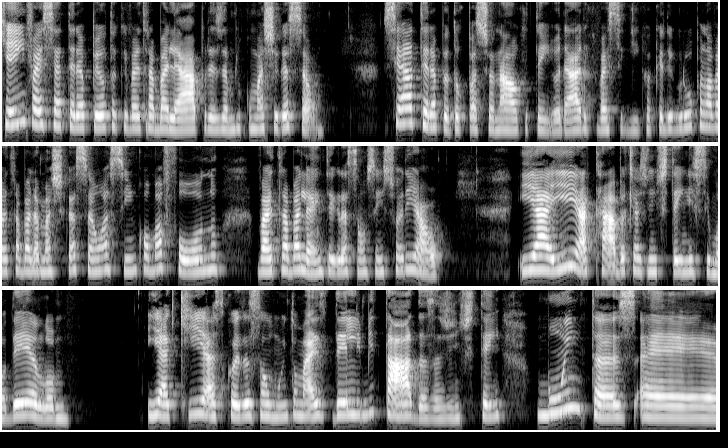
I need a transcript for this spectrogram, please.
quem vai ser a terapeuta que vai trabalhar, por exemplo, com mastigação. Se é a terapeuta ocupacional que tem horário que vai seguir com aquele grupo, ela vai trabalhar mastigação, assim como a fono vai trabalhar integração sensorial. E aí acaba que a gente tem esse modelo e aqui as coisas são muito mais delimitadas, a gente tem muitas. É,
